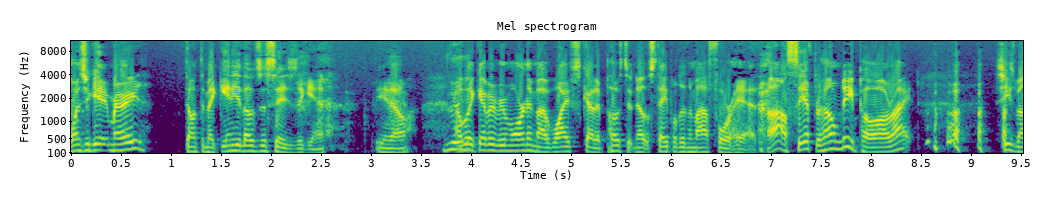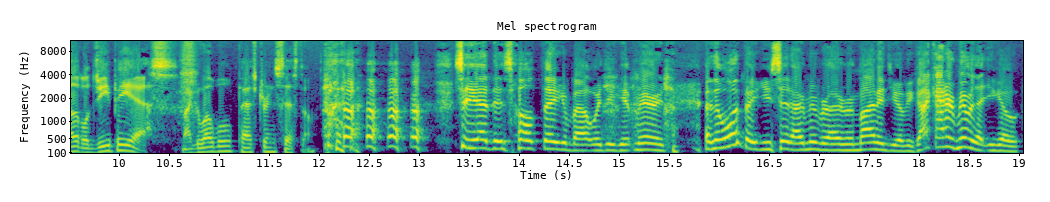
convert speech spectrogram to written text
Once you get married, don't have to make any of those decisions again. You know, I wake up every morning. My wife's got a post-it note stapled into my forehead. I'll see you after Home Depot. All right. She's my little GPS, my global pestering system. So you had this whole thing about when you get married. And the one thing you said, I remember, I reminded you of, you go, I got to remember that. You go,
